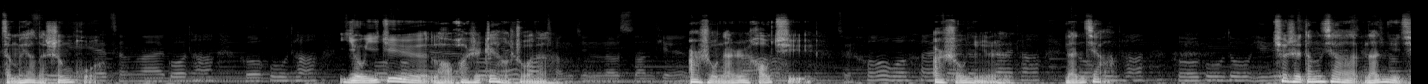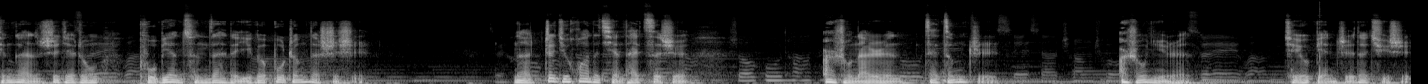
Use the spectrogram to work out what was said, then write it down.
怎么样的生活？有一句老话是这样说的：“二手男人好娶，二手女人难嫁。”却是当下男女情感世界中普遍存在的一个不争的事实。那这句话的潜台词是：二手男人在增值，二手女人却有贬值的趋势。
